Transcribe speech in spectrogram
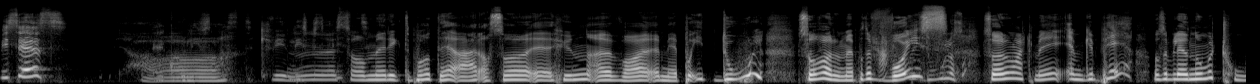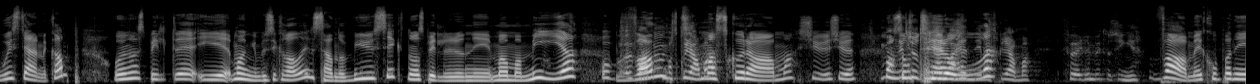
Vi ses. Kvinnen som ringte på, det er altså eh, Hun eh, var med på Idol. Så var hun med på The Voice. Så har hun vært med i MGP. Og så ble hun nummer to i Stjernekamp. Og hun har spilt eh, i mange musikaler. Sound of Music. Nå spiller hun i Mamma Mia. Og Vant Maskorama? Maskorama 2020. Mange som trollet før de begynte å synge. var med i Kompani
